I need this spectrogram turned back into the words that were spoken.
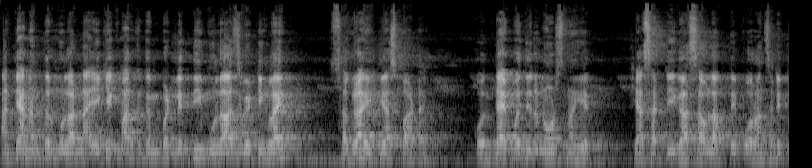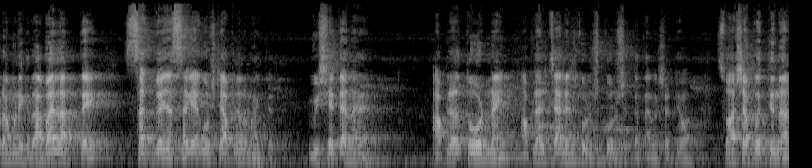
आणि त्यानंतर मुलांना एक एक मार्क कमी पडले. ती मुलं आज वेटिंगला आहेत सगळा इतिहास पाठ आहे. कोणत्याही पद्धतीनं नोट्स नाही आहेत यासाठी घासावं लागते पोरांसाठी प्रामाणिक राबायला लागते सगळ्याच्या सगळ्या गोष्टी आपल्याला माहिती आहेत. विषय त्या नाही आहे. आपल्याला तोड नाही आपल्याला चॅलेंज करू करू शकत नाही लक्षात ठेवा. सो अशा पद्धतीनं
